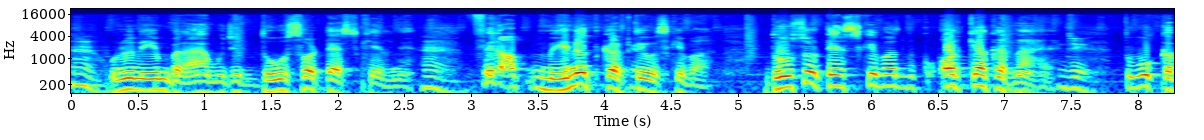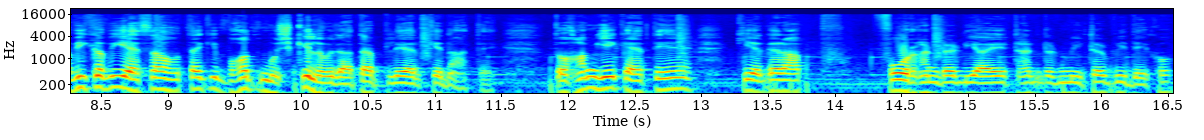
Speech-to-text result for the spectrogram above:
हम्म। उन्होंने एम बनाया मुझे 200 टेस्ट खेलने। हम्म। फिर आप मेहनत करते हो उसके बाद। 200 टेस्ट के बाद और क्या करना है? जी। तो वो कभी कभी ऐसा होता है कि बहुत मुश्किल हो जाता है प्लेयर के नाते। तो हम ये कहते हैं कि अगर आप 400 या 800 मीटर भी देखो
